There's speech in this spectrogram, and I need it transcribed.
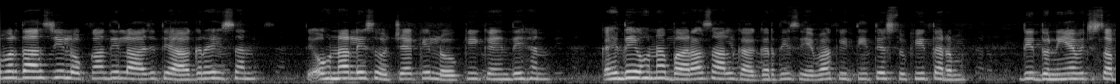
ਅਮਰਦਾਸ ਜੀ ਲੋਕਾਂ ਦੀ ਲਾਜ ਤਿਆਗ ਰਹੇ ਸਨ ਤੇ ਉਹਨਾਂ ਲਈ ਸੋਚਿਆ ਕਿ ਲੋਕ ਕੀ ਕਹਿੰਦੇ ਹਨ। ਕਹਿੰਦੇ ਉਹਨਾਂ 12 ਸਾਲ ਗਾਗਰ ਦੀ ਸੇਵਾ ਕੀਤੀ ਤੇ ਸੁਖੀ ਧਰਮ ਦੀ ਦੁਨੀਆ ਵਿੱਚ ਸਭ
